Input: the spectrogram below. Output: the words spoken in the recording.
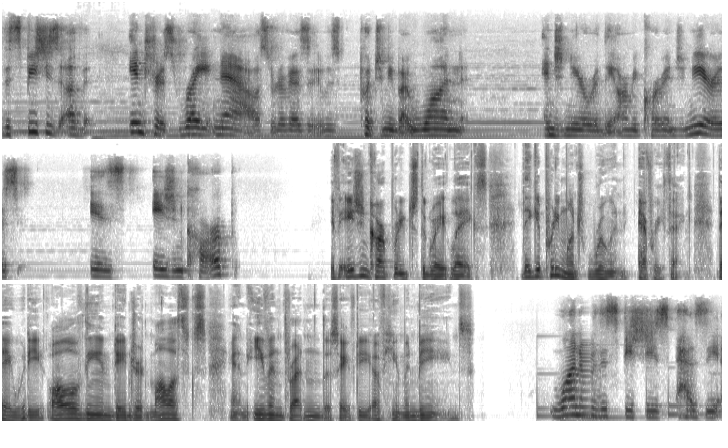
the species of interest right now, sort of as it was put to me by one engineer with the Army Corps of Engineers, is Asian carp, if Asian carp reached the Great Lakes, they could pretty much ruin everything. They would eat all of the endangered mollusks and even threaten the safety of human beings. One of the species has the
